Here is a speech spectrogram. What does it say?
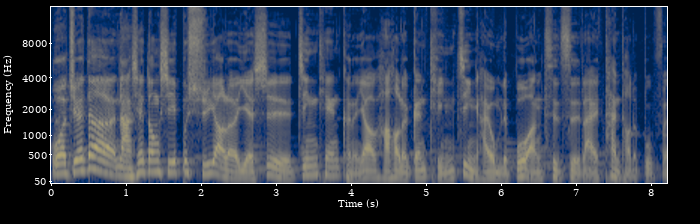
我觉得哪些东西不需要了，也是今天可能要好好的跟婷静还有我们的波昂次次来探讨的部分。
